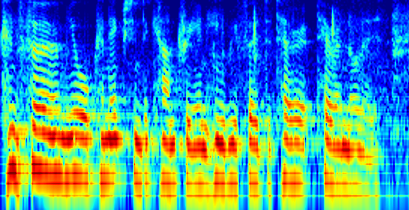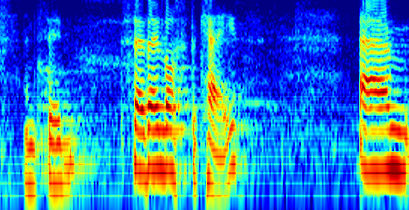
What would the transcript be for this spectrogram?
confirm your connection to country. And he referred to terra, terra nullius and said, So they lost the case. Um,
